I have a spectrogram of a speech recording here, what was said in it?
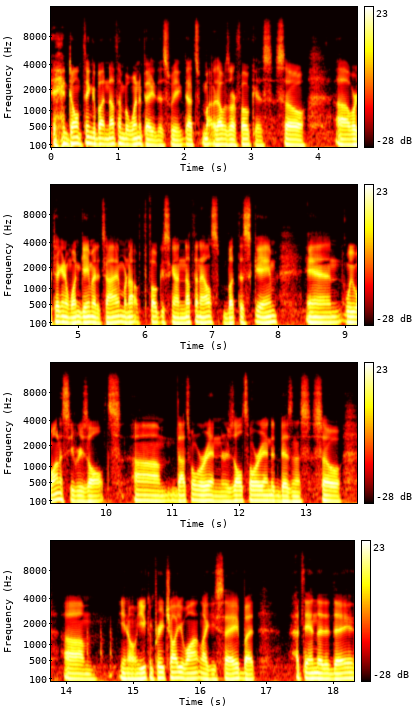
don't think about nothing but Winnipeg this week. That's my, that was our focus. So uh, we're taking it one game at a time. We're not focusing on nothing else but this game, and we want to see results. Um, that's what we're in, results-oriented business. So um, you know, you can preach all you want, like you say, but at the end of the day,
